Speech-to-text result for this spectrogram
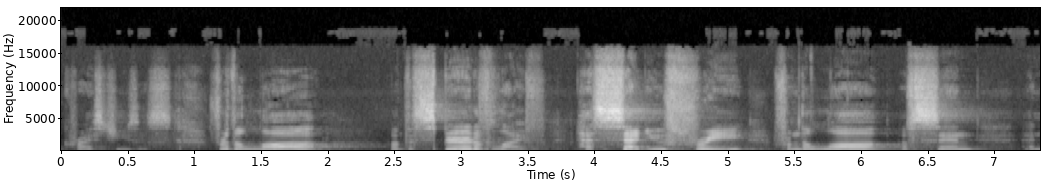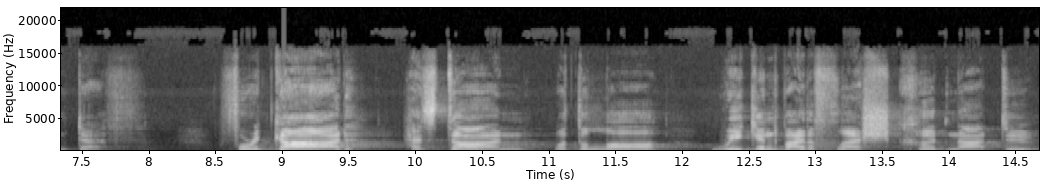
Christ Jesus. For the law of the Spirit of life has set you free from the law of sin and death. For God has done what the law, weakened by the flesh, could not do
